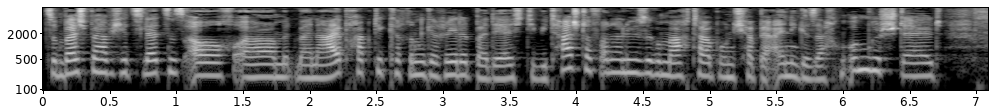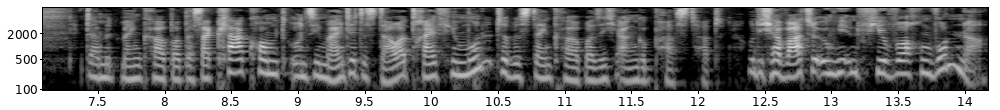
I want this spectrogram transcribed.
Zum Beispiel habe ich jetzt letztens auch äh, mit meiner Heilpraktikerin geredet, bei der ich die Vitalstoffanalyse gemacht habe und ich habe ja einige Sachen umgestellt, damit mein Körper besser klarkommt und sie meinte, das dauert drei, vier Monate, bis dein Körper sich angepasst hat. Und ich erwarte irgendwie in vier Wochen Wunder.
